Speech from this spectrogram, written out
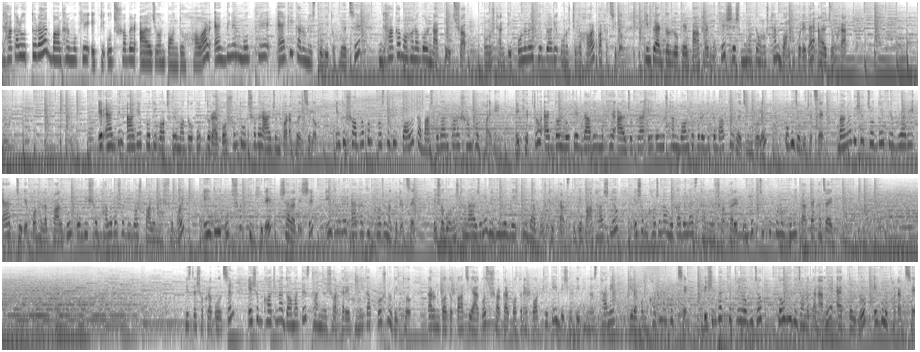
ঢাকার উত্তরায় বাঁধার মুখে একটি উৎসবের আয়োজন বন্ধ হওয়ার একদিনের মধ্যে একই কারণে স্থগিত হয়েছে ঢাকা মহানগর নাট্য উৎসব। অনুষ্ঠানটি পনেরোই ফেব্রুয়ারি অনুষ্ঠিত হওয়ার কথা ছিল। কিন্তু একদল লোকের বাঁধার মুখে শেষ মুহূর্তে অনুষ্ঠান বন্ধ করে দেয় আয়োজকরা। এর একদিন আগে প্রতি বছরের মতো উত্তরায় বসন্ত উৎসবের আয়োজন করা হয়েছিল। কিন্তু সব রকম প্রস্তুতির পরও তা বাস্তবায়ন করা সম্ভব হয়নি। এক্ষেত্রেও একদল লোকের দাবির মুখে আয়োজকরা এই অনুষ্ঠান বন্ধ করে দিতে বাধ্য হয়েছেন বলে অভিযোগ উঠেছে। বাংলাদেশের চোদ্দই ফেব্রুয়ারি এক যুগে পহেলা ফাল্গুন ও বিশ্ব ভালোবাসা দিবস পালনের সময় এই দুই উৎসবকে ঘিরে সারা দেশে এই ধরনের একাধিক ঘটনা ঘটেছে। এসব অনুষ্ঠান আয়োজনে বিভিন্ন ব্যক্তি বা গোষ্ঠীর কাছ থেকে বাধা আসলেও এসব ঘটনা মোকাবেলায় স্থানীয় সরকারের উল্লেখযোগ্য কোনো ভূমিকা দেখা যায়নি। বিশ্লেষকরা বলছেন, এসব ঘটনা দমাতে স্থানীয় সরকারের ভূমিকা প্রশ্নবিদ্ধ, কারণ গত পাঁচই আগস্ট সরকার পতনের পর থেকেই দেশের বিভিন্ন স্থানে এরকম ঘটনা ঘটছে। বেশিরভাগ ক্ষেত্রেই অভিযোগ, তৌহিদি জনতা নামে একদল লোক এগুলো ঘটাচ্ছে।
